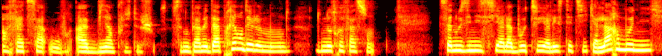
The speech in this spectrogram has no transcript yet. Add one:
En fait, ça ouvre à bien plus de choses. Ça nous permet d'appréhender le monde d'une autre façon. Ça nous initie à la beauté, à l'esthétique, à l'harmonie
